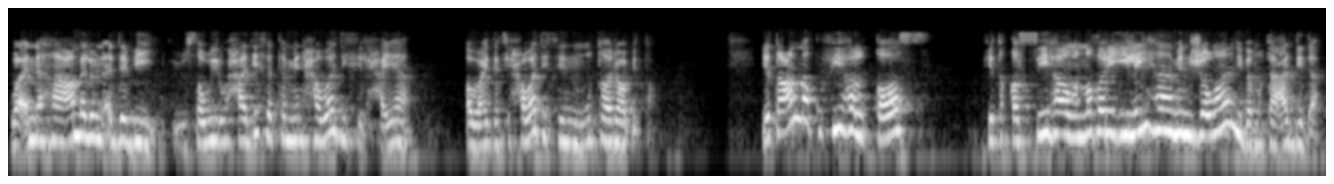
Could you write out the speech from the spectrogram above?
وأنها عمل أدبي يصور حادثة من حوادث الحياة أو عدة حوادث مترابطة. يتعمق فيها القاص في تقصيها والنظر إليها من جوانب متعددة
